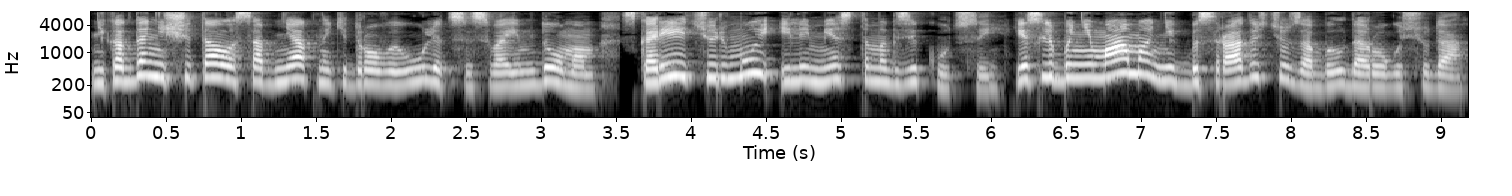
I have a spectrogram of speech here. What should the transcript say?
Никогда не считал особняк на Кедровой улице своим домом, скорее тюрьмой или местом экзекуций. Если бы не мама, Ник бы с радостью забыл дорогу сюда.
